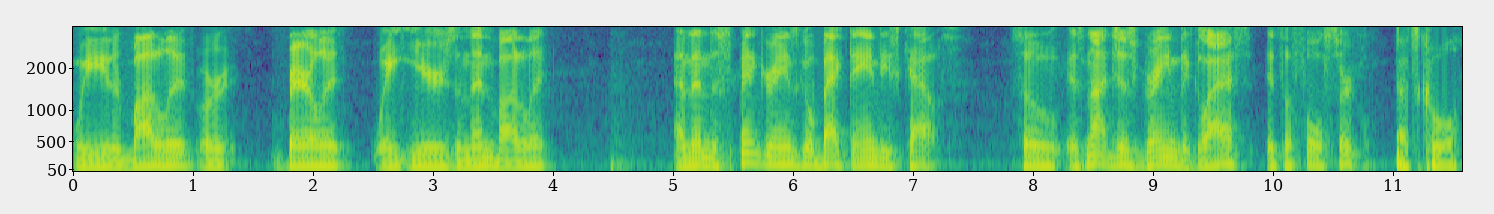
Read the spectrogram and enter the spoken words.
We either bottle it or barrel it, wait years, and then bottle it. And then the spent grains go back to Andy's cows. So it's not just grain to glass, it's a full circle. That's cool.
